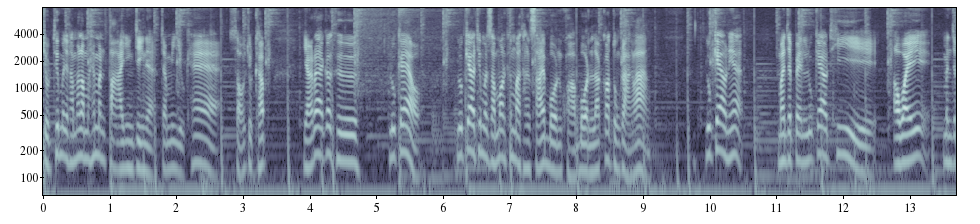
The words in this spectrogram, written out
จุดที่มันจะทำให้เราให้มันตายจริงๆเนี่ยจะมีอยู่แค่ 2 จุดครับ อย่างแรกก็คือลูกแก้ว ลูกแก้วที่มันซัมมอนขึ้นมาทางซ้ายบนขวาบนแล้วก็ตรงกลางล่าง ลูกแก้วเนี้ยมันจะเป็นลูกแก้วที่เอาไว้มันจะ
